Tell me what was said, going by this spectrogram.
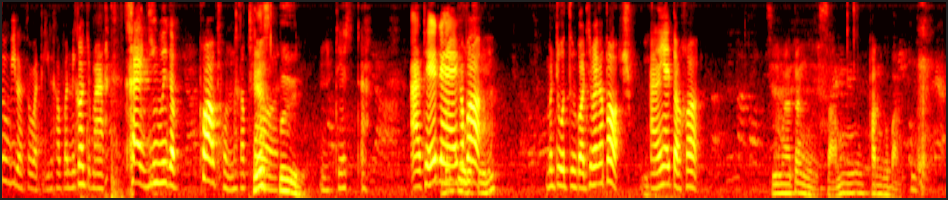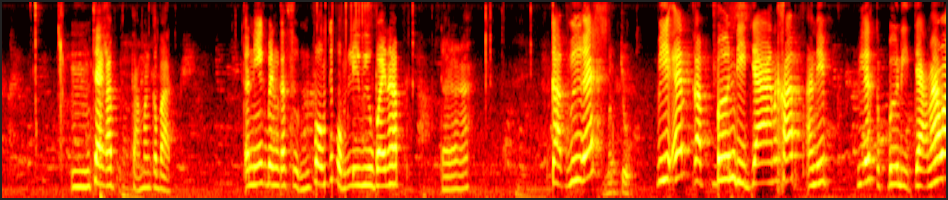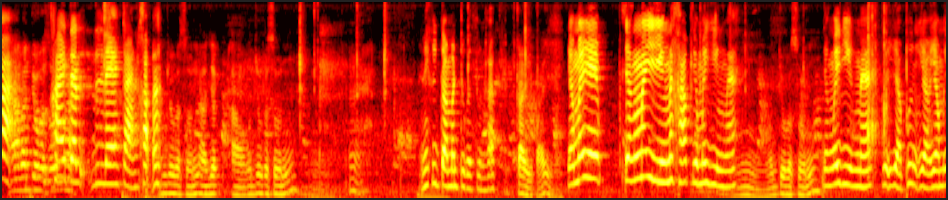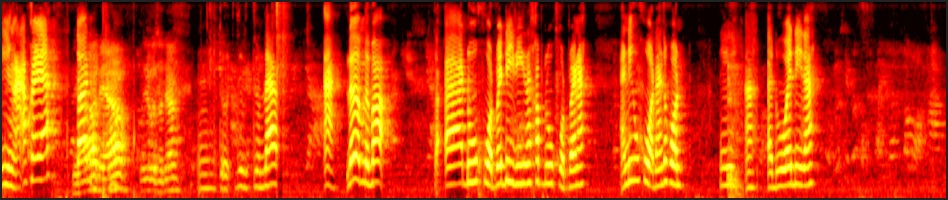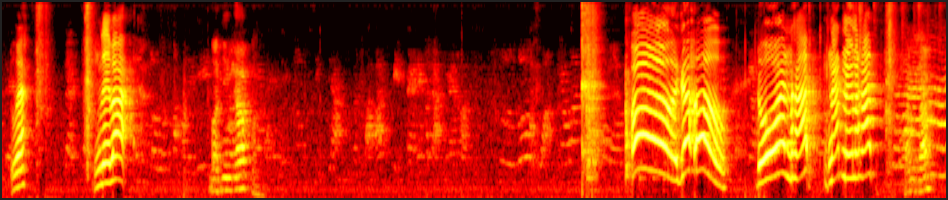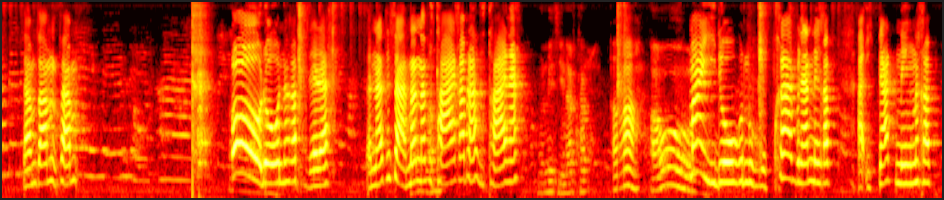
สวีดัสสวัสดีนะครับ วันนี้ก็จะมาแข่งยิงปืนกับพ่อผมนะครับเทสปืนอืมเทสอะอะเทสยังไงครับพ่อรรจุกะสุนมันจูดศูนย์ก่อนใช่ไหมครับพ่ออะแล้วยังไงต่อข้อซื้อมาตั้งสามพันกว่าบาท อืมใช่ครับสามพันกว่าบาท อันนี้เป็นกระสุนโฟมที่ผมรีวิวไปนะครับ เดี๋ยวนะ กับ VS บรรจุ VS กับปืนดีดยางนะครับ อันนี้ VS กับปืนดีดยางนะว่าบรรจุกระสุนใครจะแรงกว่านะครับอะบรรจุกระสุนอาจจะเอาบรรจุกระสุนอันนี้คือการบรรจุกระสุนครับ ใกล้ไปยังไม่ยังไม่ยิงนะครับ ยังไม่ยิงนะ อืมบรรจุกระสุนยังไม่ยิงนะอย่าอย่าเพิ่งอย่ายังไม่ยิงนะโอเคนะตอนเดี๋ยวบรรจุกระสุนยังอืมจุดจุดจุดแรกอะเริ่มเลยป่ะก็อ่าดูขวดไว้ดีๆนะครับ ดูขวดไว้นะ อันนี้คือขวดนะทุกคนนี่อะอะดูไว้ดีนะ ดูนะยิงเลยป่ะมายิงครับโอ้โดโดนครับ นัดหนึ่งนะครับซ้ำซ้ซ้ำซ้ำซ้ำโอ้โดนนะครับ เดี๋ยวนะแต่นัดที่สามนัดนัดสุดท้ายครับนัดสุดท้ายนะำมันมีสีนัดครับอ๋อเอาไม่โดนหนูพลาดไปนัดหนึ่งครับ อะอีกนัดหนึ่งนะครับว้าว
